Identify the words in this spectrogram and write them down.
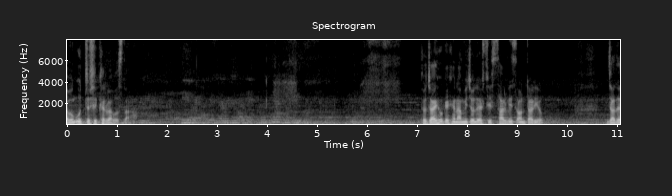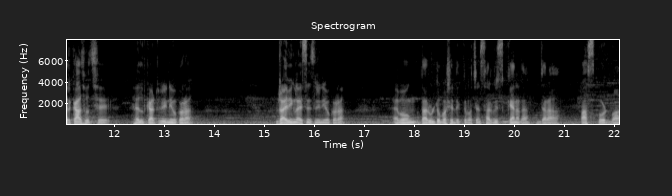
এবং উচ্চশিক্ষার ব্যবস্থা। তো যাই হোক, এখানে আমি চলে এসেছি সার্ভিস অন্টারিও, যাদের কাজ হচ্ছে হেলথ কার্ড রিনিউ করা, ড্রাইভিং লাইসেন্স রিনিউ করা এবং তার উল্টো পাশে দেখতে পাচ্ছেন সার্ভিস ক্যানাডা, যারা পাসপোর্ট বা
